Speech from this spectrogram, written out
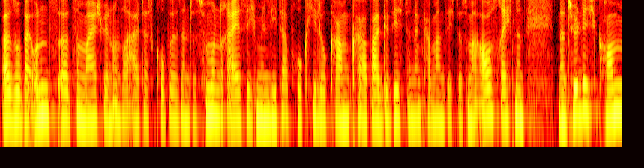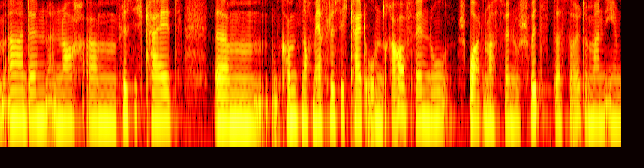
Also bei uns äh, zum Beispiel in unserer Altersgruppe sind es 35 Milliliter pro Kilogramm Körpergewicht und dann kann man sich das mal ausrechnen. Natürlich kommen äh, dann noch ähm, Flüssigkeit, ähm, kommt noch mehr Flüssigkeit obendrauf, wenn du Sport machst, wenn du schwitzt. Das sollte man eben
